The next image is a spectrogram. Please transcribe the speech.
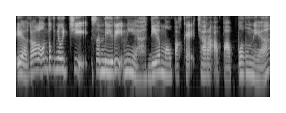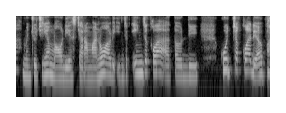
ya kalau untuk nyuci sendiri nih ya, dia mau pakai cara apa pun ya, mencucinya mau dia secara manual diinjek-injek lah atau dikucek lah di apa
